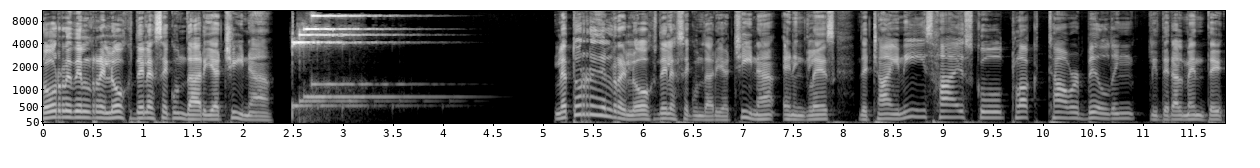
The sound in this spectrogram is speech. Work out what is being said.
Torre del reloj de la secundaria china. La torre del reloj de la secundaria china, en inglés The Chinese High School Clock Tower Building, literalmente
